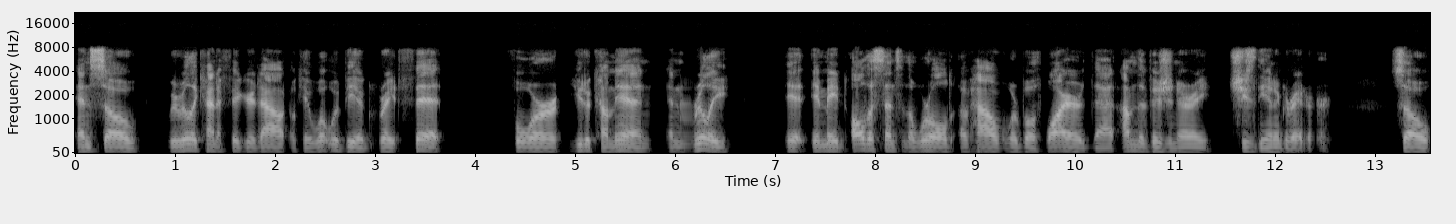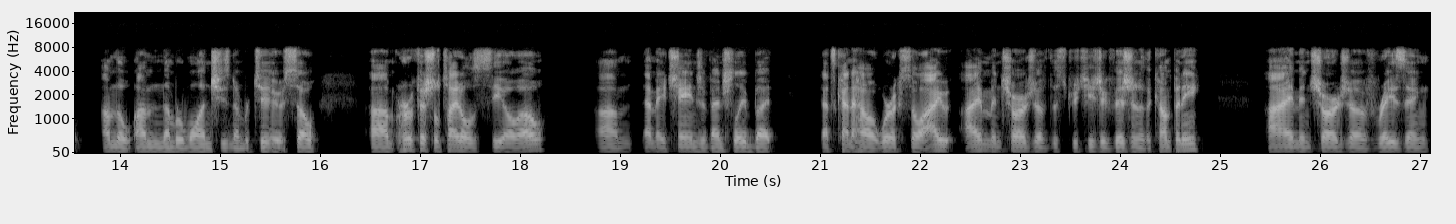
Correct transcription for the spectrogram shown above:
And so, we really kind of figured out okay, what would be a great fit for you to come in and really it, it made all the sense in the world of how we're both wired that I'm the visionary, she's the integrator. So I'm the I'm number one, she's number two. So um, her official title is COO. Um, that may change eventually, but that's kind of how it works. So I I'm in charge of the strategic vision of the company. I'm in charge of raising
